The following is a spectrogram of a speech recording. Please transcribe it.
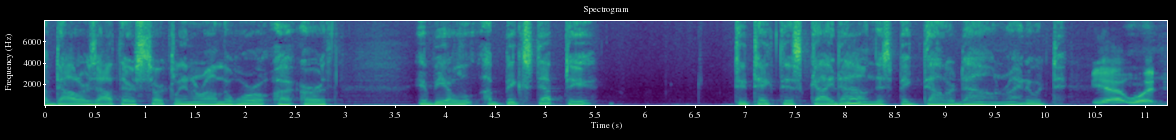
of dollars out there circling around the world, uh, Earth, it'd be a, a big step to to take this guy down, this big dollar down, right? It would. Yeah, it would.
